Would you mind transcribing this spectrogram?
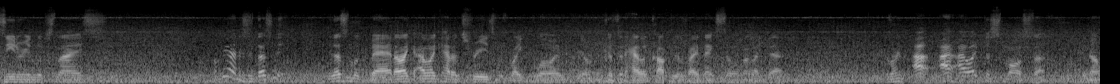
scenery looks nice. I'll be honest, it doesn't it doesn't look bad. I like I like how the trees was like blowing, you know, because the helicopter was right next to them. I like that. Like I, I, I like the small stuff, you know.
